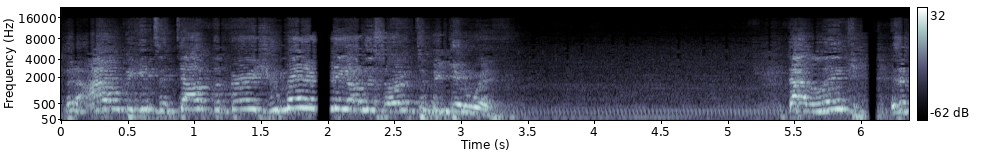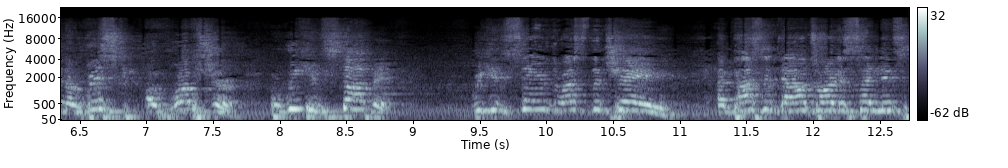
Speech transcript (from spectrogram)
then I will begin to doubt the very humanity on this earth to begin with. That link is at the risk of rupture, but we can stop it. We can save the rest of the chain and pass it down to our descendants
